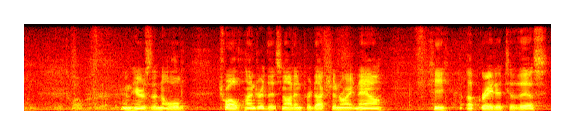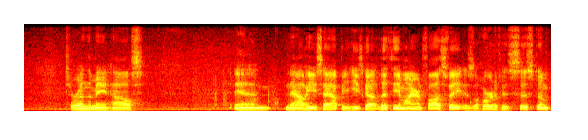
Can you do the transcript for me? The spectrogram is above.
one, the 1200. And here's an old 1200 that's not in production right now. He upgraded to this to run the main house. And now he's happy. He's got lithium iron phosphate as the heart of his system.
